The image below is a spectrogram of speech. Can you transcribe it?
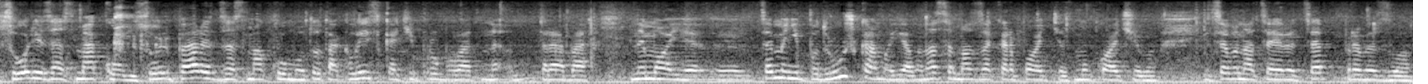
Солі за смаком, соль перець за смаком, ото так лискать і пробувати не, треба. Немає. Е, Це мені подружка моя, вона сама з Закарпаття, з Мукачева. І це вона цей рецепт привезла.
